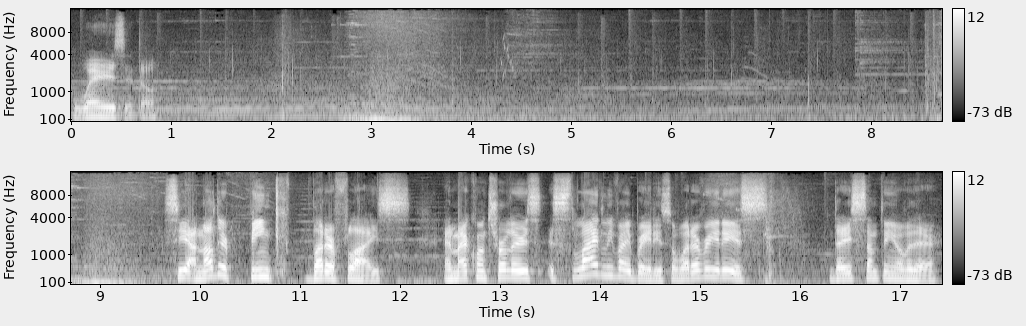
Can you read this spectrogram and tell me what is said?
Where is it though? See, another pink butterflies. And my controller is slightly vibrating, so whatever it is, there is something over there.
